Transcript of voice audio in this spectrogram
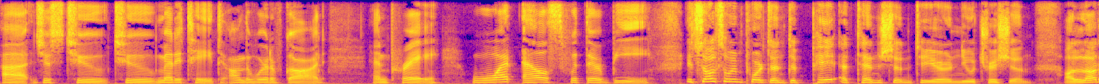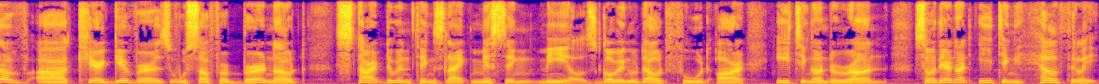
uh, just to to meditate on the Word of God and pray what else would there be? It's also important to pay attention to your nutrition. A lot of uh, caregivers who suffer burnout start doing things like missing meals, going without food, or eating on the run. So they're not eating healthily.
